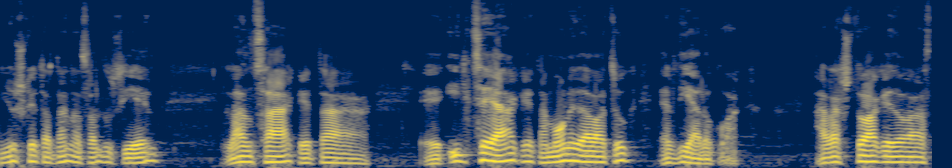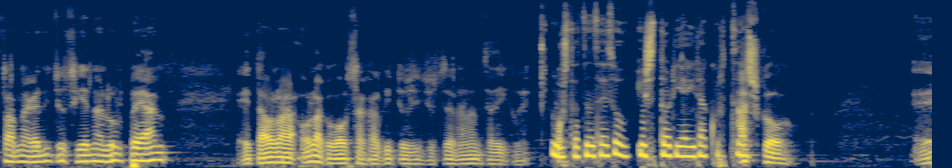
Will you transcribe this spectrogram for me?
inusketatan azaldu ziren, lantzak eta e, hiltzeak eta moneda batzuk erdiarokoak. Arrastoak edo astarnak editu ziren lurpean, eta hola, holako gauzak argitu zituzten arantzadikoek. Gustatzen zaizu historia irakurtzen? Asko. E,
